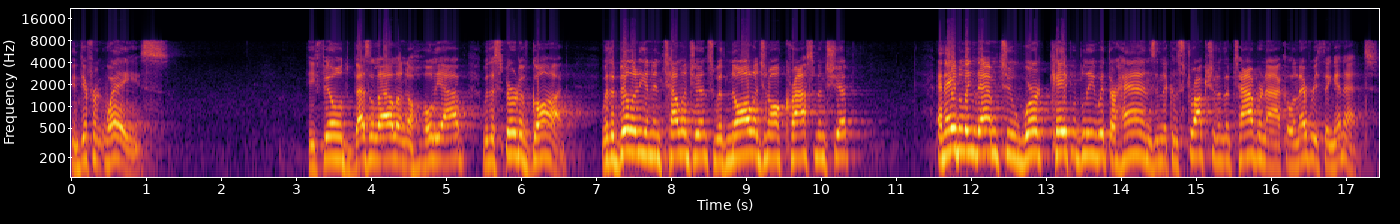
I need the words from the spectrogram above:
in different ways. He filled Bezalel and Aholiab with the Spirit of God, with ability and intelligence, with knowledge and all craftsmanship enabling them to work capably with their hands in the construction of the tabernacle and everything in it.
